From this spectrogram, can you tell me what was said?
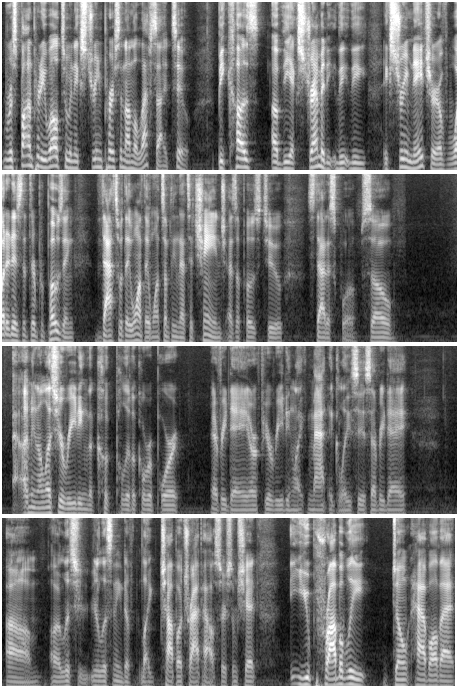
respond pretty well to an extreme person on the left side too because of the extremity the the extreme nature of what it is that they're proposing. That's what they want. They want something that's a change as opposed to status quo. So i mean unless you're reading the cook political report every day or if you're reading like matt yglesias every day um or unless you're, you're listening to like chapo trap house or some shit you probably don't have all that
